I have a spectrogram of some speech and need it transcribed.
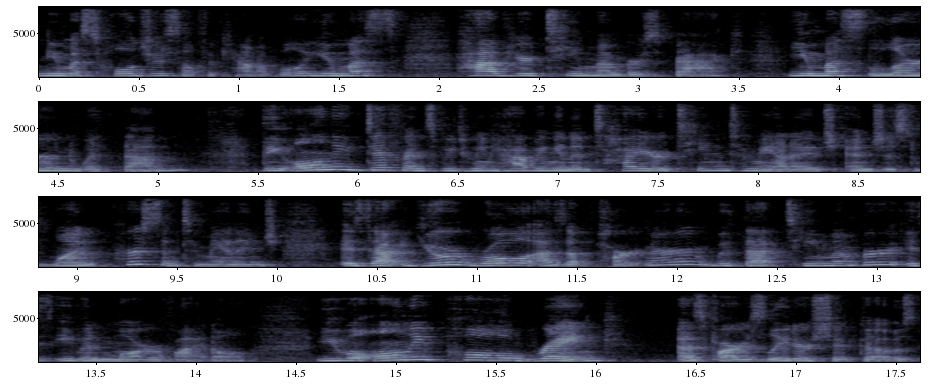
You must hold yourself accountable. You must have your team members back. You must learn with them. The only difference between having an entire team to manage and just one person to manage is that your role as a partner with that team member is even more vital. You will only pull rank as far as leadership goes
